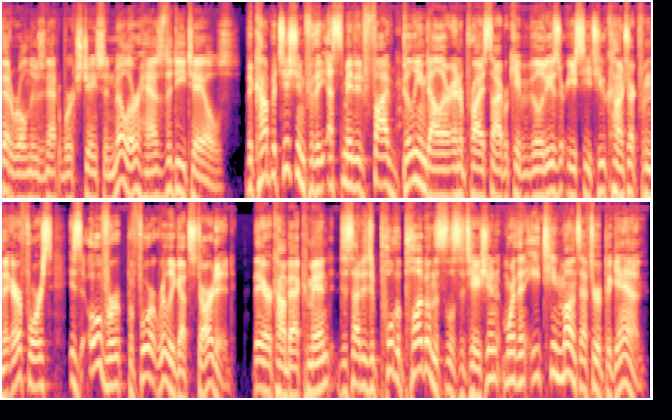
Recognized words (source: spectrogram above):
Federal News Network's Jason Miller has the details. The competition for the estimated $5 billion Enterprise Cyber Capabilities, or EC2 contract from the Air Force, is over before it really got started. The Air Combat Command decided to pull the plug on the solicitation more than 18 months after it began.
